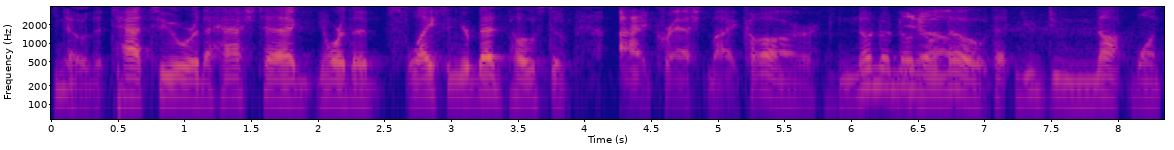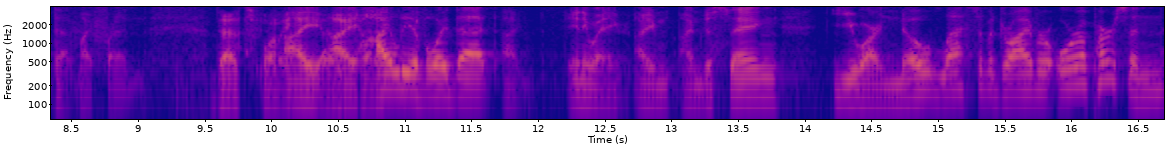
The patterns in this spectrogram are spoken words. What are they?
you know the tattoo or the hashtag or the slice in your bedpost of I crashed my car. No, no, no, Yeah. no, no. That you do not want that, my friend. That's funny. I, That I funny. highly avoid that. I, anyway, I'm I'm just saying you are no less of a driver or a person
